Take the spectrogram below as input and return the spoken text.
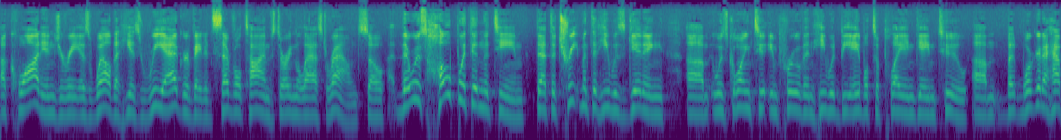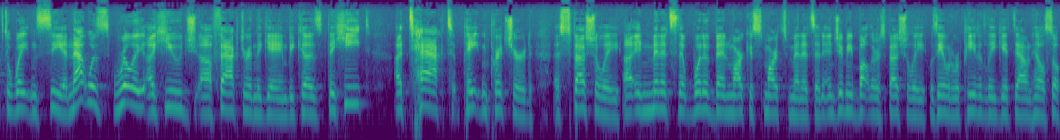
a quad injury as well that he has re-aggravated several times during the last round. So uh, there was hope within the team that the treatment that he was getting um, was going to improve and he would be able to play in game two. Um, but we're going to have to wait and see. And that was really a huge uh, factor in the game because the Heat attacked Peyton Pritchard, especially uh, in minutes that would have been Marcus Smart's minutes, and, and Jimmy Butler especially was able to repeatedly get downhill. So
